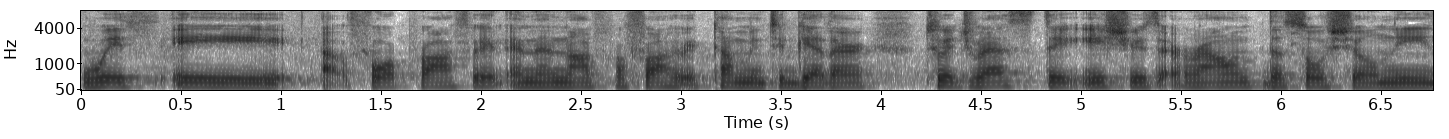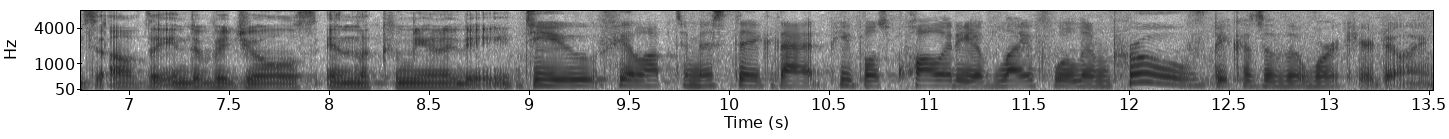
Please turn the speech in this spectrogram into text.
with a for-profit and a not-for-profit coming together to address the issues around the social needs of the individuals in the community. Do you feel optimistic that people's quality of life will improve because of the work you're doing?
